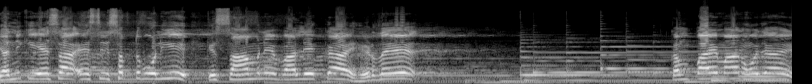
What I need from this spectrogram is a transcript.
यानी कि ऐसा, ऐसे शब्द बोलिए कि सामने वाले का हृदय कंपायमान हो जाए,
